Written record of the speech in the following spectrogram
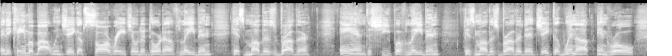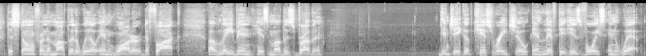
And it came about when Jacob saw Rachel, the daughter of Laban, his mother's brother, and the sheep of Laban, his mother's brother, that Jacob went up and rolled the stone from the mouth of the well and watered the flock of Laban, his mother's brother. Then Jacob kissed Rachel and lifted his voice and wept.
